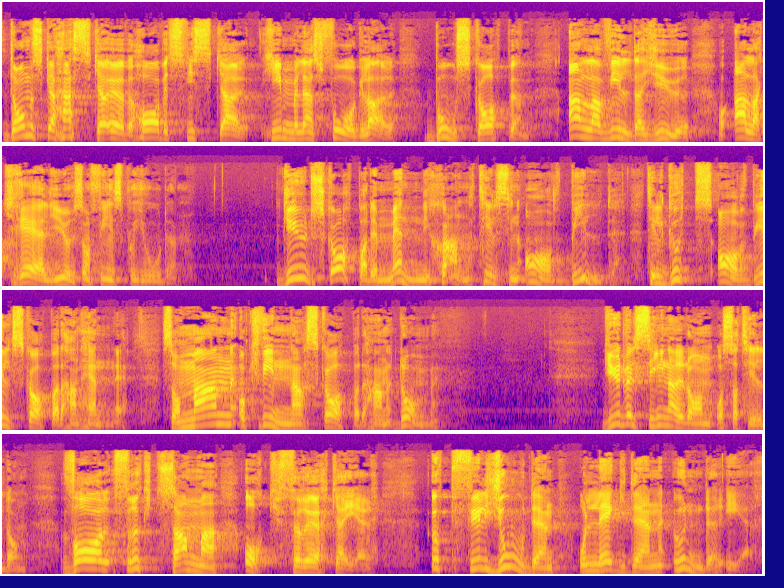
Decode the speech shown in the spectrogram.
De ska härska över havets fiskar, himmelens fåglar, boskapen, alla vilda djur och alla kräldjur som finns på jorden. Gud skapade människan till sin avbild. Till Guds avbild skapade han henne. Som man och kvinna skapade han dem. Gud välsignade dem och sa till dem, var fruktsamma och föröka er. Uppfyll jorden och lägg den under er.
